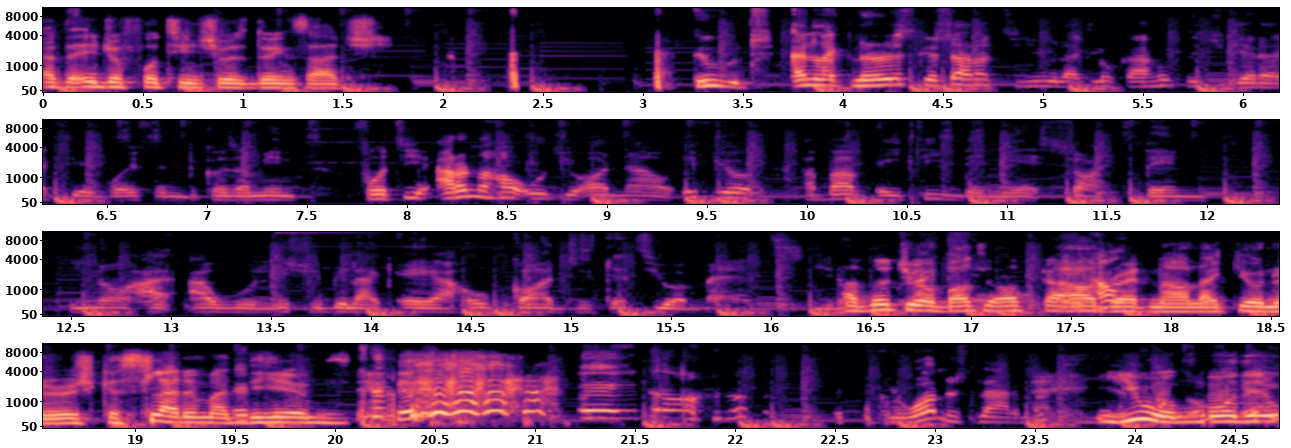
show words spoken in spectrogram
At the age of 14, she was doing such. Dude. And like Narishka, shout out to you. Like, look, I hope that you get to your boyfriend because I mean 14, I don't know how old you are now. If you're above 18, then yes, short. Then you know, I, I will literally be like, hey, I hope God just gets you a man. You know, I thought you were about to ask her hey, out how- right now, like yo, Narishka, slide in my DMs. Hey, no, no. If you want to slide in my DMs, you were more than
